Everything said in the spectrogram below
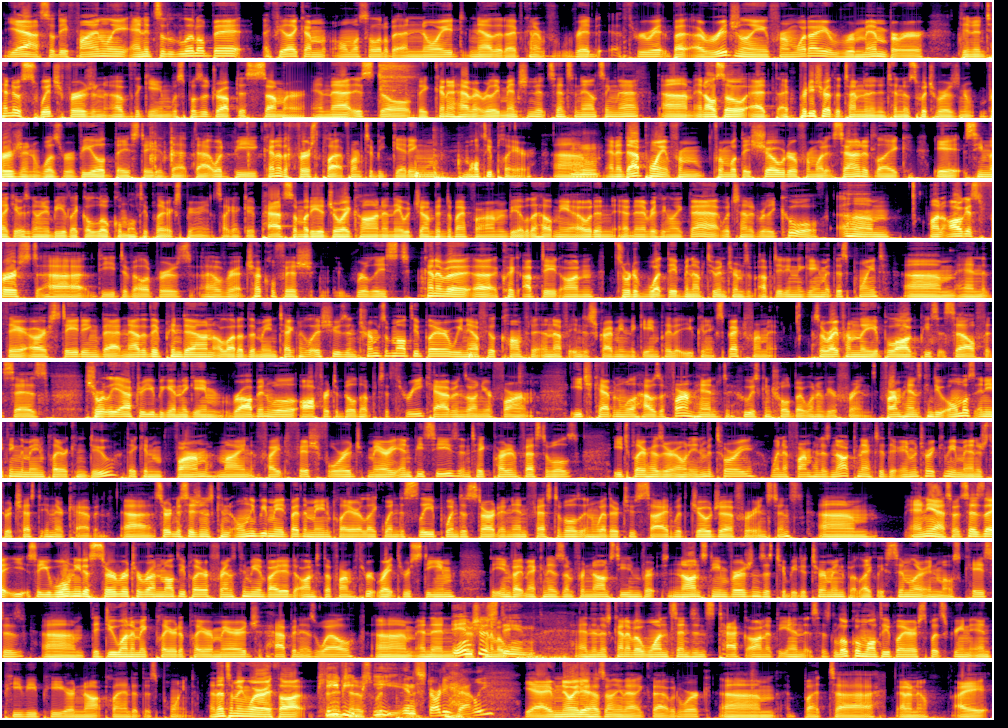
Yeah, so they finally, and it's a little bit. I feel like I'm almost a little bit annoyed now that I've kind of read through it. But originally, from what I remember, the Nintendo Switch version of the game was supposed to drop this summer, and that is still. They kind of haven't really mentioned it since announcing that. Um, and also, at I'm pretty sure at the time the Nintendo Switch version version was revealed, they stated that that would be kind of the first platform to be getting multiplayer. Um, And at that point, from from what they showed or from what it sounded like, it seemed like it was going to be like a local multiplayer experience. Like I could pass somebody a Joy-Con and they would jump into my farm and be able to help me out and, and everything like that, which sounded really cool. Um, on August 1st, uh, the developers over at Chucklefish released kind of a, a quick update on sort of what they've been up to in terms of updating the game at this point. Um, and they are stating that now that they've pinned down a lot of the main technical issues in terms of multiplayer, we now feel confident enough in describing the gameplay that you can expect from it. So, right from the blog piece itself, it says Shortly after you begin the game, Robin will offer to build up to three cabins on your farm. Each cabin will house a farmhand who is controlled by one of your friends. Farmhands can do almost anything the main player can do. They can farm, mine, fight, fish, forage, marry NPCs, and take part in festivals. Each player has their own inventory. When a farmhand is not connected, their inventory can be managed through a chest in their cabin. Uh, certain decisions can only be made by the main player, like when to sleep, when to start and end festivals, and whether to side with Joja, for instance. Um, and yeah, so it says that you, so you won't need a server to run multiplayer. Friends can be invited onto the farm through right through Steam. The invite mechanism for non-Steam ver- non-Steam versions is to be determined, but likely similar in most cases. Um, they do want to make player-to-player marriage happen as well. Um, and then there's kind of a- Interesting. and then there's kind of a one sentence tack on at the end that says local multiplayer, split screen, and PvP are not planned at this point. And that's something where I thought Nintendo Switch- PvP in Stardew Valley? Yeah, I have no idea how something like that would work. Um, but uh, I don't know. I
